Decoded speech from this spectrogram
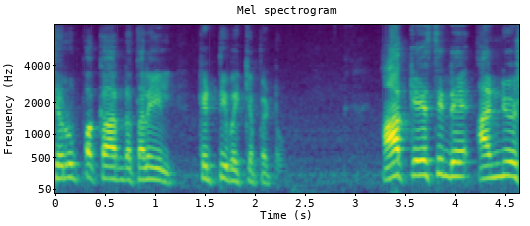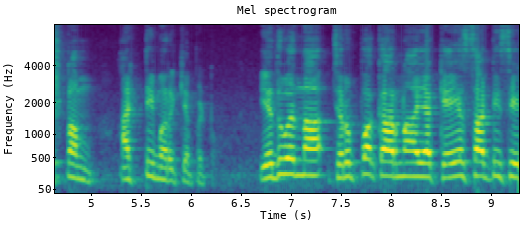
ചെറുപ്പക്കാരന്റെ തലയിൽ കെട്ടിവയ്ക്കപ്പെട്ടു. ആ കേസിന്റെ അന്വേഷണം അട്ടിമറിക്കപ്പെട്ടു. യദുവെന്ന ചെറുപ്പക്കാരനായ K S R T C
